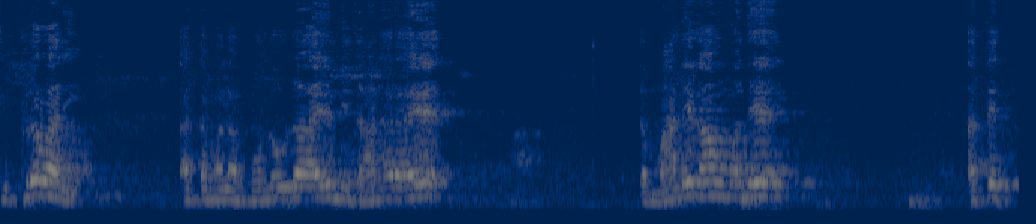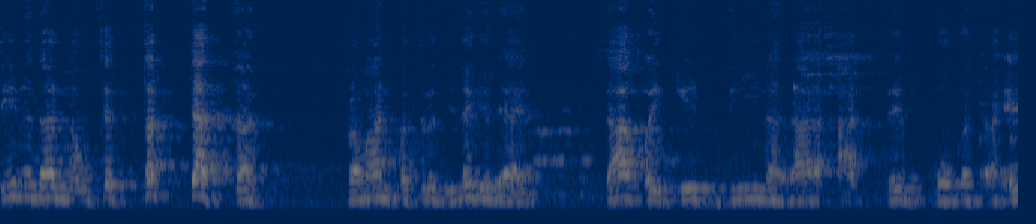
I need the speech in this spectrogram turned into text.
शुक्रवारी आता मला बोलवलं आहे मी जाणार आहे. तर मालेगावमध्ये असे तीन हजार नऊशे सत्याहत्तर प्रमाणपत्र दिले गेले आहेत. त्यापैकी तीन हज़ार आठशे बोगस आहे.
